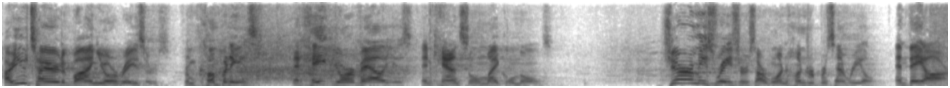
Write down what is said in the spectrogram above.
are you tired of buying your razors from companies that hate your values and cancel Michael Knowles? Jeremy's razors are 100% real, and they are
